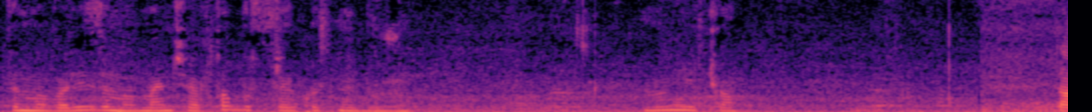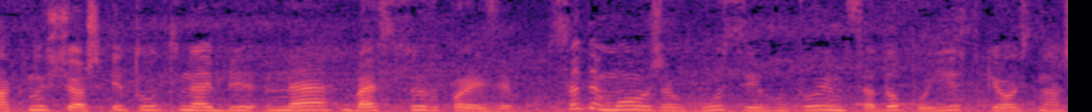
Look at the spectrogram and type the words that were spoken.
З тими валізами менший автобус це якось не дуже. Ну нічого. Так, ну що ж, і тут не, бі- не без сюрпризів. Сидимо вже в бусі, готуємося до поїздки. Ось наш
